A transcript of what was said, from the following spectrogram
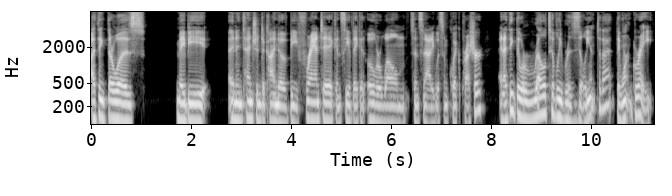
I think there was maybe an intention to kind of be frantic and see if they could overwhelm Cincinnati with some quick pressure. And I think they were relatively resilient to that. They weren't great,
